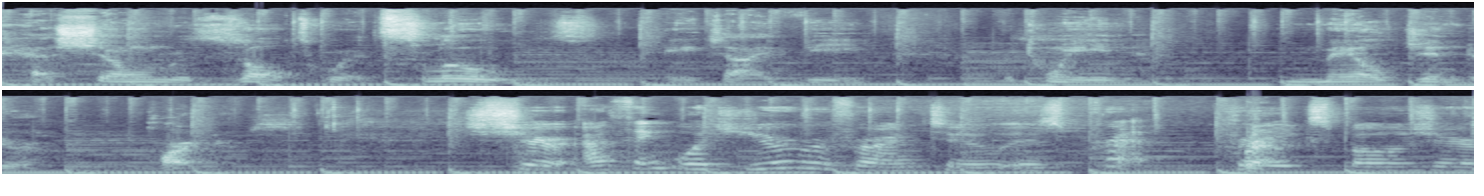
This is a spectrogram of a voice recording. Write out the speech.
has shown results where it slows HIV between male gender partners. Sure, I think what you're referring to is PrEP pre-exposure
